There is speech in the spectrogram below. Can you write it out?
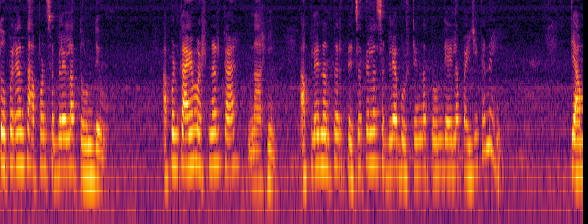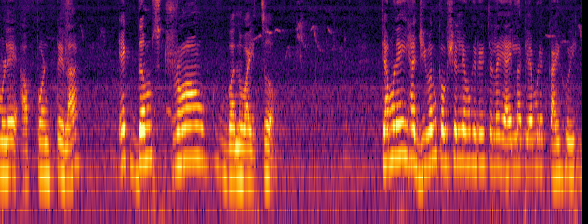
तोपर्यंत आपण सगळ्याला तोंड देऊ. आपण कायम असणार का? नाही. आपल्यानंतर त्याचं त्याला सगळ्या गोष्टींना तोंड द्यायला पाहिजे का नाही? त्यामुळे आपण त्याला एकदम स्ट्रॉंग बनवायचं. त्यामुळे ह्या जीवन कौशल्य वगैरे त्याला यायला लागल्यामुळे काय होईल?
